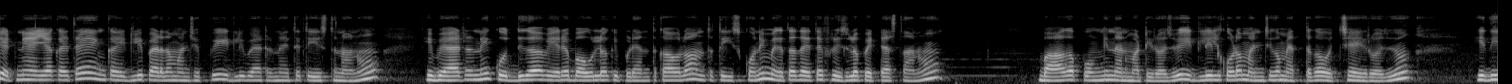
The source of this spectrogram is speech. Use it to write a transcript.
చట్నీ అయ్యాకైతే ఇంకా ఇడ్లీ పెడదామని చెప్పి ఇడ్లీ బ్యాటర్ని అయితే తీస్తున్నాను. ఈ బ్యాటర్ని కొద్దిగా వేరే బౌల్లోకి ఇప్పుడు ఎంత కావాలో అంత తీసుకొని మిగతాది అయితే ఫ్రిడ్జ్లో పెట్టేస్తాను. బాగా పొంగిందనమాట ఈరోజు. ఇడ్లీలు కూడా మంచిగా మెత్తగా వచ్చాయి ఈరోజు. ఇది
